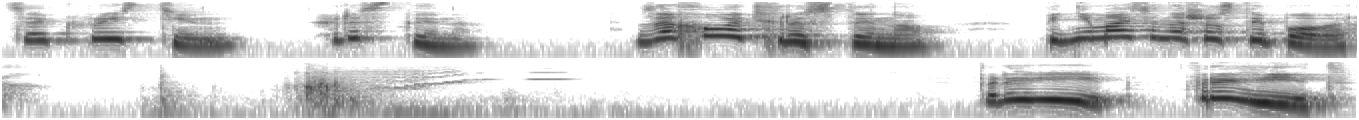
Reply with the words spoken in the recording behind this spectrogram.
Це Крістін, Христина. Заходь, Христино. Піднімайся на шостий поверх. Привіт! Привіт!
